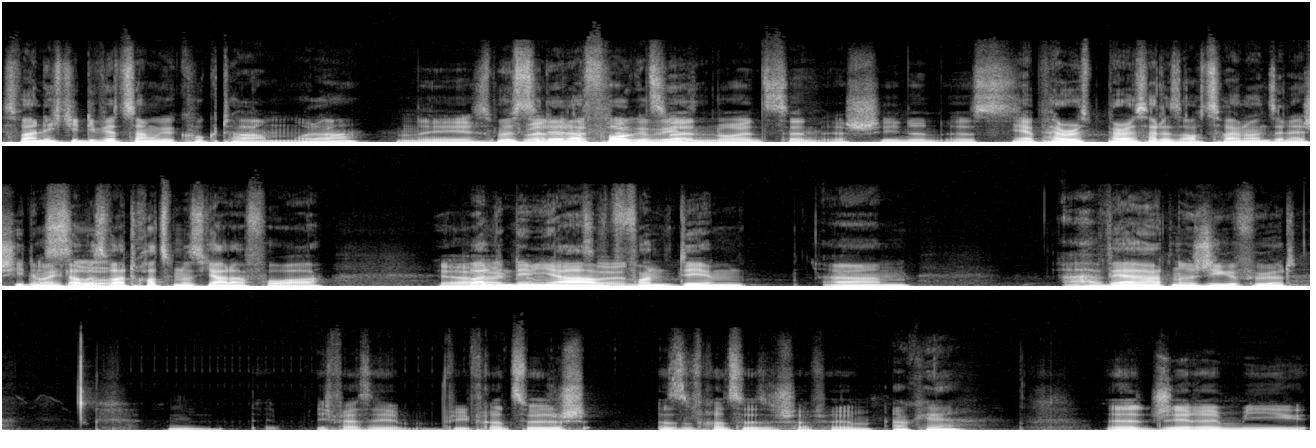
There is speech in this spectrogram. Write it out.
Es waren nicht die, die wir zusammen geguckt haben, oder? Nee, Das müsste meine, der davor Film gewesen. 2019 erschienen ist. Ja, Paris, Paris hat jetzt auch 2019 erschienen, aber ich glaube, es war trotzdem das Jahr davor. Ja, weil in dem Jahr sein. von dem. Ähm, ah, wer hat eine Regie geführt? Ich weiß nicht, wie französisch. Das ist ein französischer Film. Okay. Äh, Jeremy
